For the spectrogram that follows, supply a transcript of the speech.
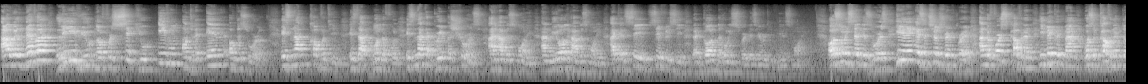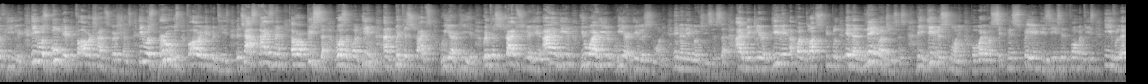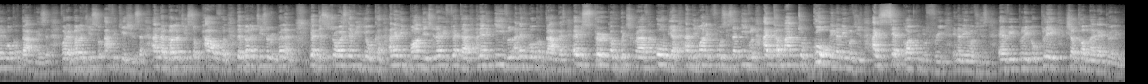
I will never leave you nor forsake you even unto the end of this world. It's not comforting. Is that wonderful? Isn't that a great assurance I have this morning and we all have this morning? I can say, safely see that God, the Holy Spirit, is here with me this morning. Also he said these words, healing is a children's bread. And the first covenant he made with man was a covenant of healing. He was wounded for our transgressions. He was bruised for our iniquities. The chastisement of our peace was upon him. And with the stripes we are healed. With the stripes we are healed. I am healed. You are healed. We are healed this morning. In the name of Jesus. I declare healing upon God's people in the name of Jesus be healed this morning for whatever sickness, pain, disease, infirmities, evil, every work of darkness. For the blood of Jesus so efficacious and the blood of Jesus so powerful. The blood of Jesus repellent that destroys every yoke and every bondage and every fetter and every evil and every work of darkness. Every spirit of witchcraft and obeah and demonic forces and evil. I command to go in the name of Jesus. I set God's people free in the name of Jesus. Every plague, no plague shall come nigh thy dwelling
